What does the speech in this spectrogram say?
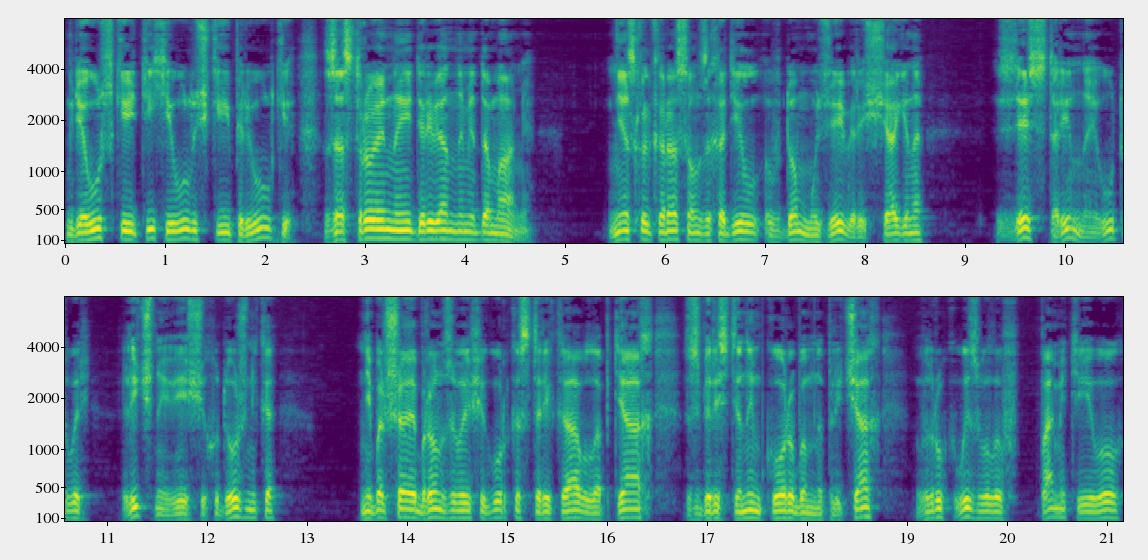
где узкие тихие улочки и переулки, застроенные деревянными домами. Несколько раз он заходил в дом-музей Верещагина. Здесь старинная утварь, личные вещи художника, небольшая бронзовая фигурка старика в лаптях с берестяным коробом на плечах вдруг вызвала в памяти его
